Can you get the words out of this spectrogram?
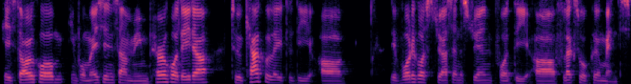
historical information, some empirical data to calculate the uh, the vertical stress and strain for the uh, flexible pavement.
